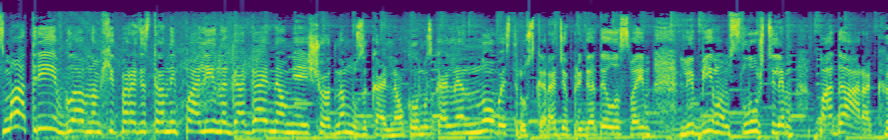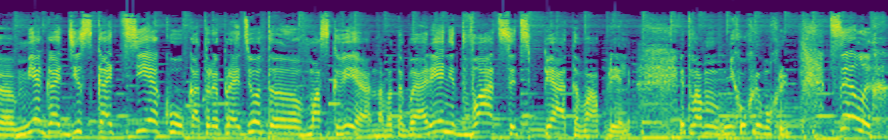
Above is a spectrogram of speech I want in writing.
Смотри, в главном хит-параде страны Полина Гагарина. У меня еще одна музыкальная, околомузыкальная новость. Русское радио приготовило своим любимым слушателям подарок. Мега-дискотеку, которая пройдет э, в Москве на ВТБ-арене 25 апреля. Это вам не хухры-мухры. Целых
